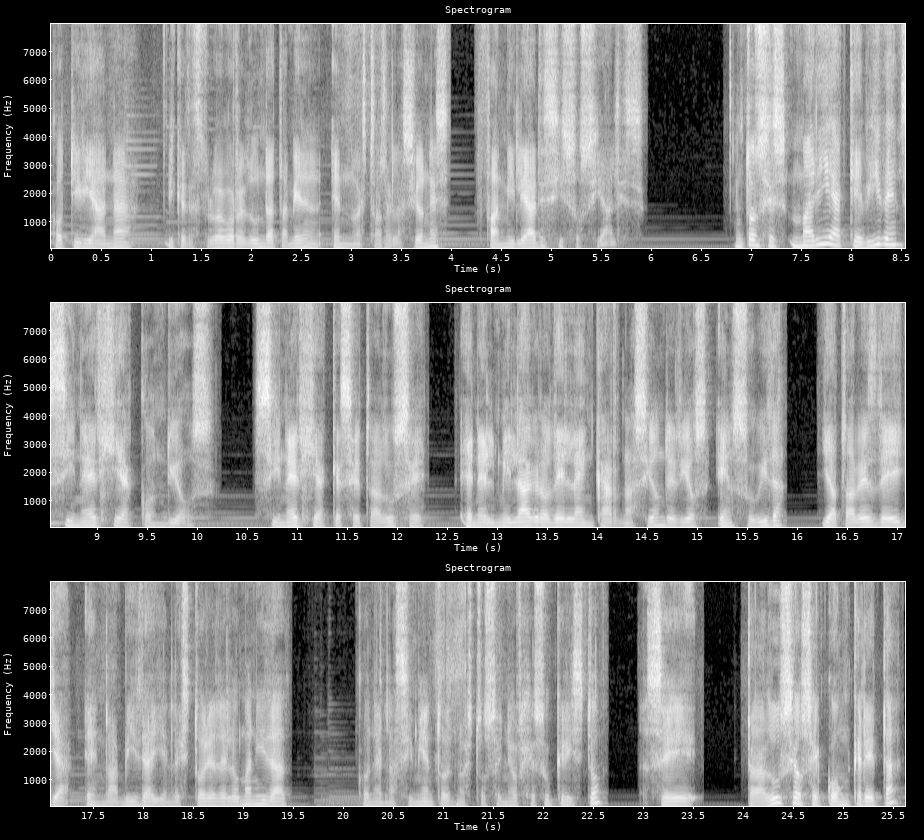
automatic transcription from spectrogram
cotidiana y que desde luego redunda también en, nuestras relaciones familiares y sociales. Entonces, María que vive en sinergia con Dios, sinergia que se traduce en el milagro de la encarnación de Dios en su vida, y a través de ella en la vida y en la historia de la humanidad, con el nacimiento de nuestro Señor Jesucristo, se traduce o se concreta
